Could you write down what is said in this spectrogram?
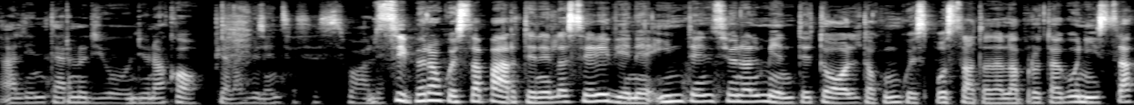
all'interno di, di una coppia la violenza sessuale. Sì, però questa parte nella serie viene intenzionalmente tolta, comunque spostata dalla protagonista,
